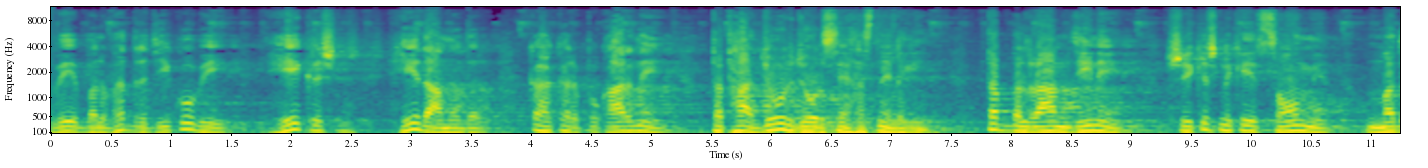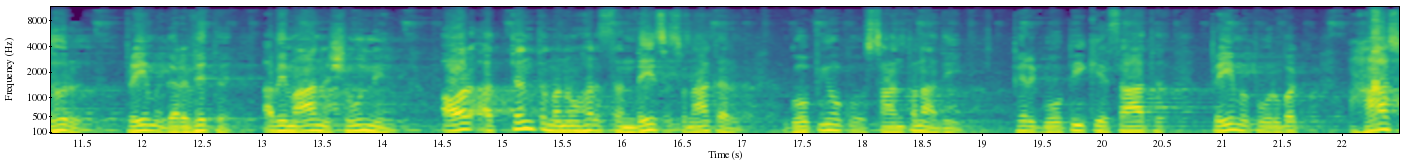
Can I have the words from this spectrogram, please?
वे बलभद्र जी को भी, हे कृष्ण, हे दामोदर कहकर पुकारने तथा जोर-जोर से हंसने लगी। तब बलराम जी ने श्री कृष्ण के सौम्य, मधुर प्रेम गर्भित अभिमान शून्य और अत्यंत मनोहर संदेश सुनाकर गोपियों को सांत्वना दी। फिर गोपी के साथ प्रेम पूर्वक हास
